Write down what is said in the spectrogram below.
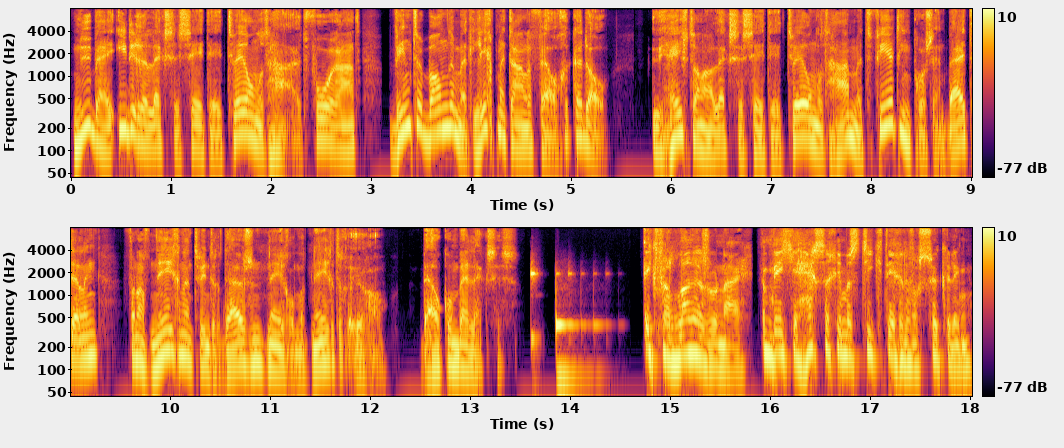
Nu bij iedere Lexus CT200H uit voorraad... winterbanden met lichtmetalen velgen cadeau. U heeft dan een Lexus CT200H met 14% bijtelling... vanaf 29.990 euro. Welkom bij Lexus. Ik verlang er zo naar. Een beetje hersengymnastiek tegen de versukkeling.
